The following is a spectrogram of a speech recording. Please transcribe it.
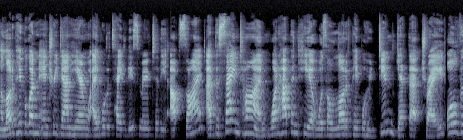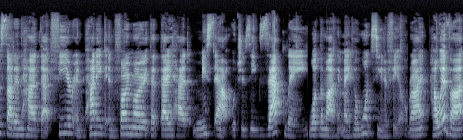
A lot of people got an entry down here and were able to take this move to the upside. At the same time, what happened here was a lot of people who didn't get that trade all of a sudden had that fear and panic and FOMO that they had missed out, which is exactly what the market maker wants you to feel, right? However,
